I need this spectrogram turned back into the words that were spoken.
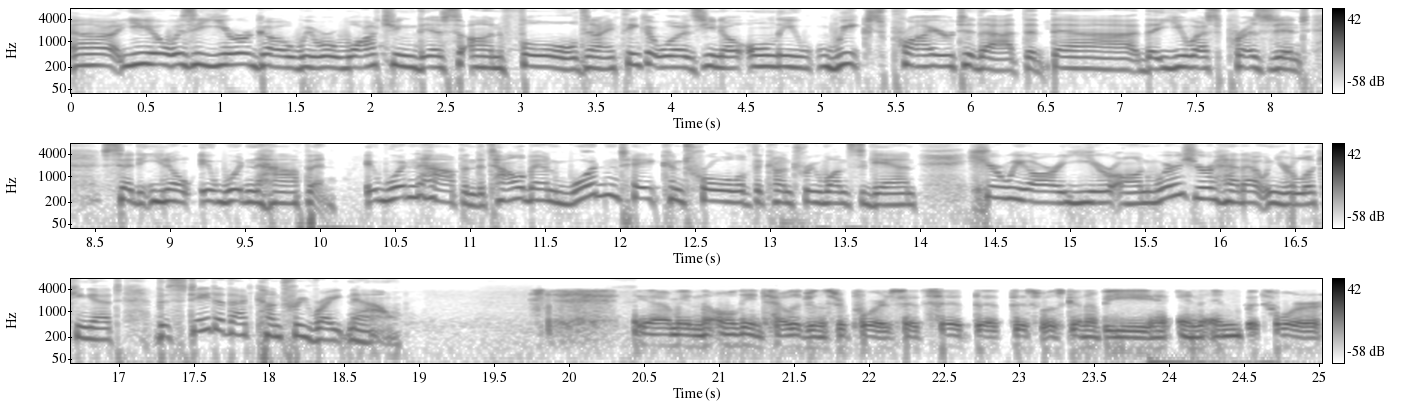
Uh, you know, it was a year ago we were watching this unfold, and I think it was, you know, only weeks prior to that that the, the U.S. president said, you know, it wouldn't happen. It wouldn't happen. The Taliban wouldn't take control of the country once again. Here we are a year on. Where's your head at when you're looking at the state of that country right now? Yeah, I mean, all the intelligence reports had said that this was going to be an end with horror.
